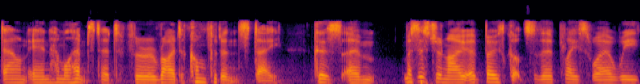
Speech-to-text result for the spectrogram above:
down in Hemel Hempstead for a rider confidence day because um, my sister and I had both got to the place where we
